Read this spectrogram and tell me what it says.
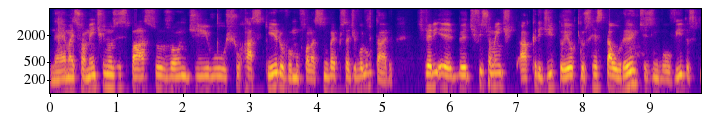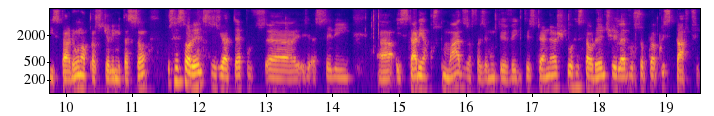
né, mas somente nos espaços onde o churrasqueiro, vamos falar assim, vai precisar de voluntário. Eh, dificilmente acredito eu que os restaurantes envolvidos que estarão na praça de alimentação, os restaurantes já até por uh, serem uh, estarem acostumados a fazer muito evento externo, eu acho que o restaurante leva o seu próprio staff.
